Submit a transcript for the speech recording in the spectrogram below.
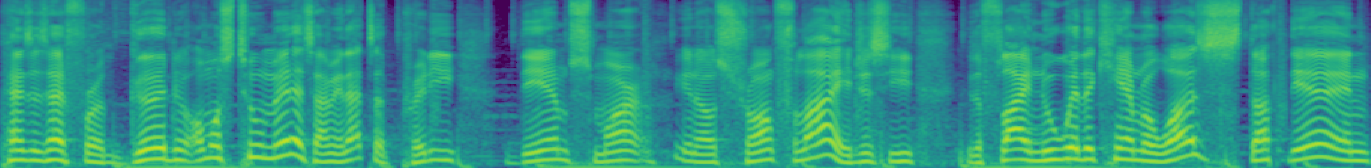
Pence's head for a good almost two minutes. I mean, that's a pretty damn smart, you know, strong fly. It just he, the fly knew where the camera was, stuck there, and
